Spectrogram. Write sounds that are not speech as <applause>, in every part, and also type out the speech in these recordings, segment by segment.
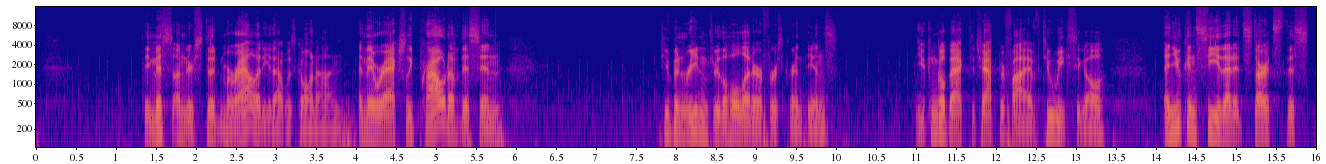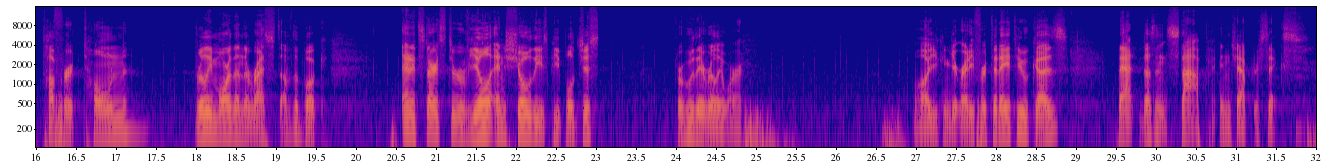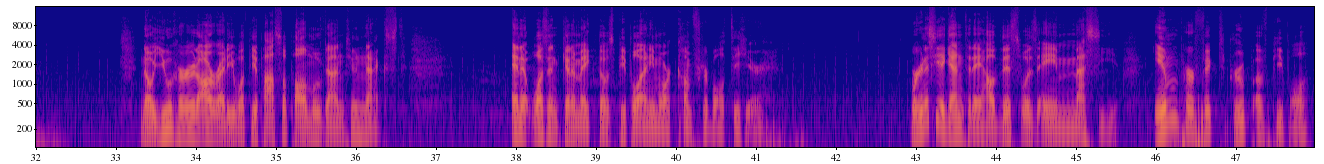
They misunderstood morality that was going on, and they were actually proud of this sin. If you've been reading through the whole letter of 1 Corinthians, you can go back to chapter 5, two weeks ago, and you can see that it starts this tougher tone, really more than the rest of the book. And it starts to reveal and show these people just for who they really were. Well, you can get ready for today too, because that doesn't stop in chapter 6. No, you heard already what the Apostle Paul moved on to next, and it wasn't going to make those people any more comfortable to hear. We're going to see again today how this was a messy, imperfect group of people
